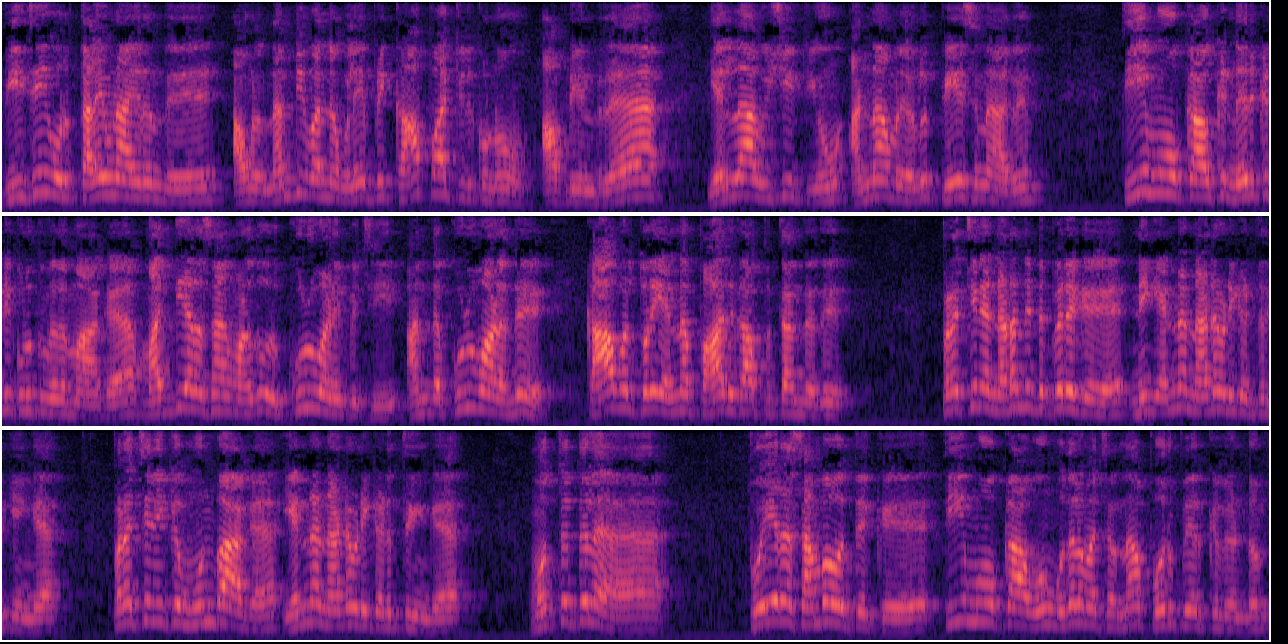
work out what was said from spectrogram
விஜய் ஒரு தலைவனா இருந்து அவங்களை நம்பி வந்தவங்களை எப்படி காப்பாற்றிருக்கணும் அப்படின்ற எல்லா விஷயத்தையும் அண்ணாமலை அவர்கள் பேசினாரு. திமுகவுக்கு நெருக்கடி கொடுக்கும் விதமாக மத்திய அரசாங்கமானது ஒரு குழு அனுப்பிச்சு அந்த குழுவானது காவல்துறை என்ன பாதுகாப்பு தந்தது? பிரச்சனை நடந்துட்டு பிறகு நீங்க என்ன நடவடிக்கை எடுத்திருக்கீங்க? பிரச்சனைக்கு முன்பாக என்ன நடவடிக்கை எடுத்தீங்க? மொத்தத்தில் துயர சம்பவத்துக்கு திமுகவும் முதலமைச்சர் தான் பொறுப்பேற்க வேண்டும்.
